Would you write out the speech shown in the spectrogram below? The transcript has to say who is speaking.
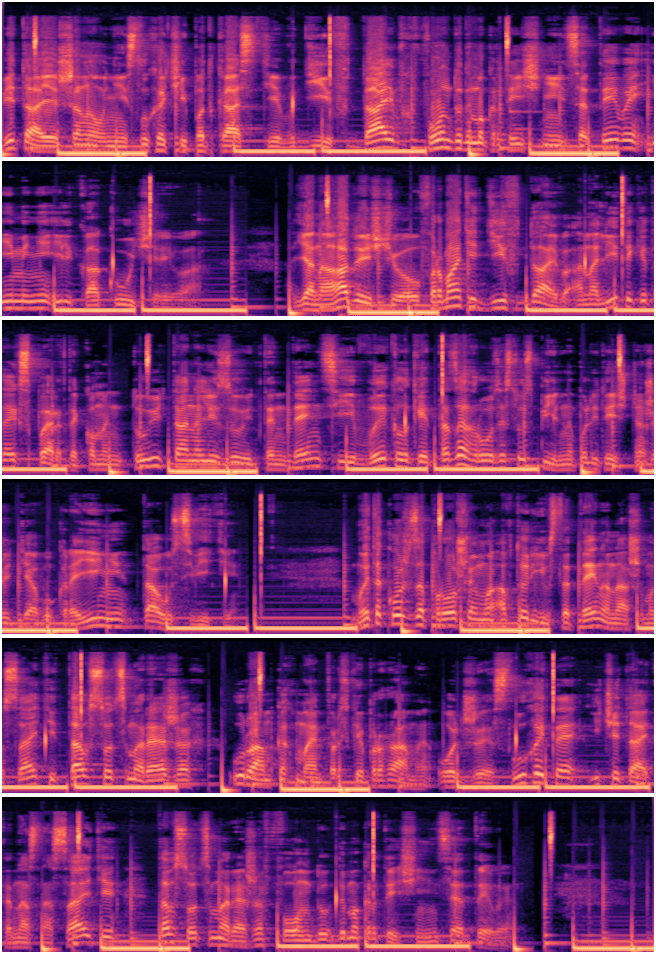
Speaker 1: Вітаю, шановні слухачі подкастів Дів Дайв фонду демократичні ініціативи імені Ілька Кучерєва. Я нагадую, що у форматі Дів Дайв аналітики та експерти коментують та аналізують тенденції, виклики та загрози суспільно-політичного життя в Україні та у світі. Ми також запрошуємо авторів статей на нашому сайті та в соцмережах у рамках менторської програми. Отже, слухайте і читайте нас на сайті та в соцмережах фонду демократичні ініціативи.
